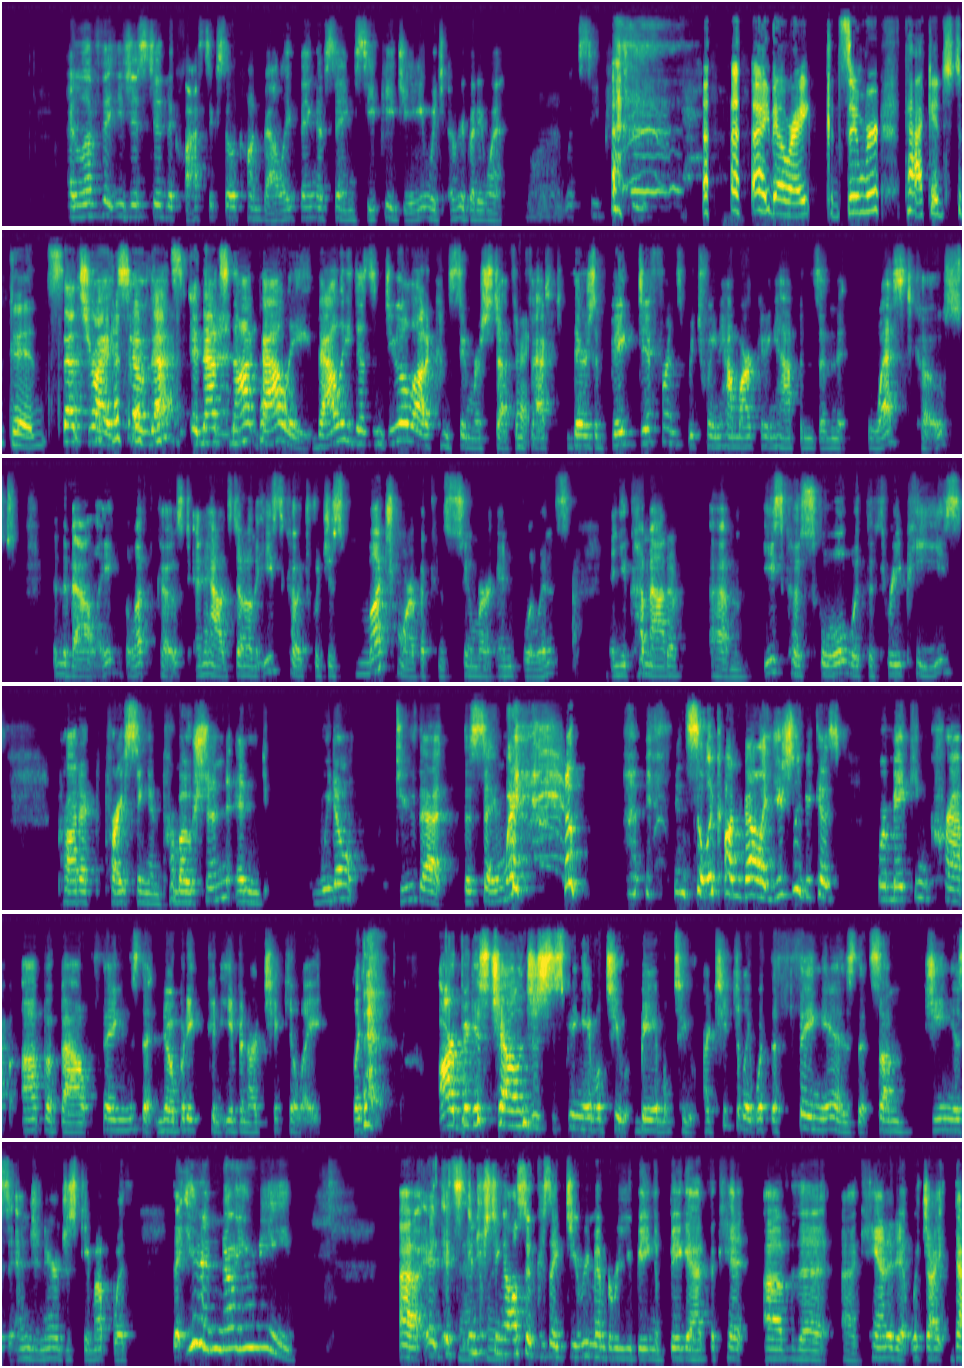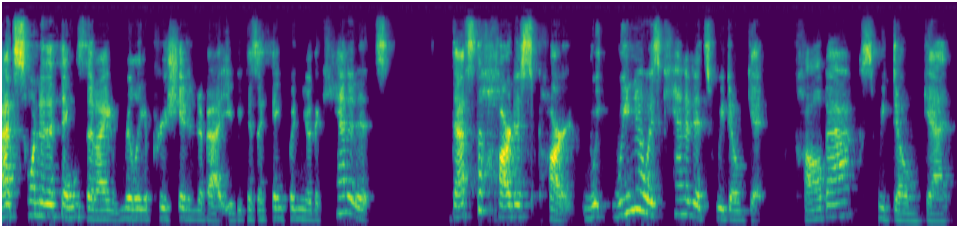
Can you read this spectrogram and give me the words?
I love that you just did the classic Silicon Valley thing of saying CPG, which everybody went, what's CPG? I know, right? Consumer packaged goods. That's right. So that's and that's not Valley. Valley doesn't do a lot of consumer stuff. In right. fact, there's a big difference between how marketing happens in the West Coast, in the Valley, the left coast, and how it's done on the East Coast, which is much more of a consumer influence. And you come out of um, East Coast school with the three P's product pricing and promotion and we don't do that the same way in silicon valley usually because we're making crap up about things that nobody can even articulate. Like our biggest challenge is just being able to be able to articulate what the thing is that some genius engineer just came up with that you didn't know you need uh, it, it's exactly. interesting also because I do remember you being a big advocate of the uh, candidate, which I that's one of the things that I really appreciated about you because I think when you're the candidates, that's the hardest part. We we know as candidates we don't get callbacks, we don't get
